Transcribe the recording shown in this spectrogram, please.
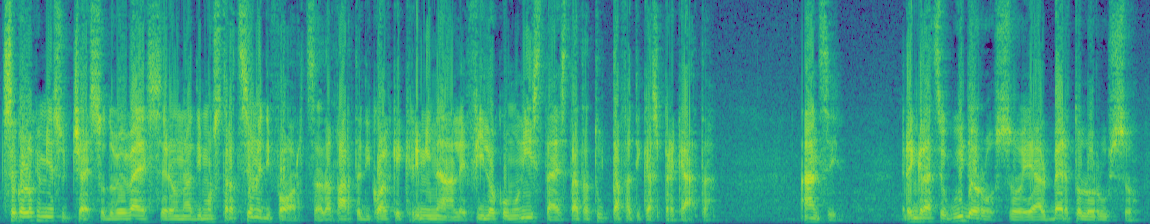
Se quello che mi è successo doveva essere una dimostrazione di forza da parte di qualche criminale filo comunista è stata tutta fatica sprecata. Anzi, ringrazio Guido Rosso e Alberto Lorusso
